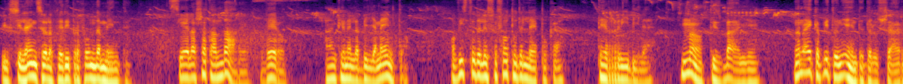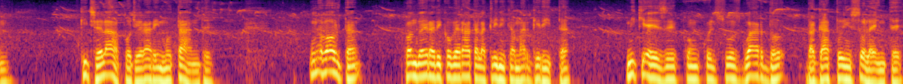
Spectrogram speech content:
Il silenzio la ferì profondamente. Si è lasciata andare, vero? Anche nell'abbigliamento. Ho visto delle sue foto dell'epoca. Terribile. No, ti sbagli. Non hai capito niente dello charme. Chi ce l'ha può girare in mutande. Una volta, quando era ricoverata alla clinica Margherita, mi chiese con quel suo sguardo da gatto insolente:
